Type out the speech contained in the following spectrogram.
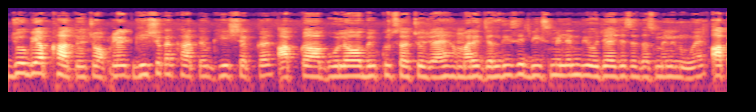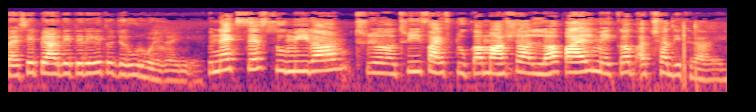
जो भी आप खाते हो चॉकलेट घी शक्कर खाते हो घी शक्कर आपका बोला हुआ बिल्कुल सच हो जाए। हमारे जल्दी से बीस मिलियन भी हो जाए जैसे दस मिलियन हुए आप ऐसे प्यार देते रहिए तो ज़रूर हो जाएँगे। नेक्स्ट है सुमीरा थ्री फाइव टू का। माशा पायल मेकअप अच्छा दिख रहा है।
